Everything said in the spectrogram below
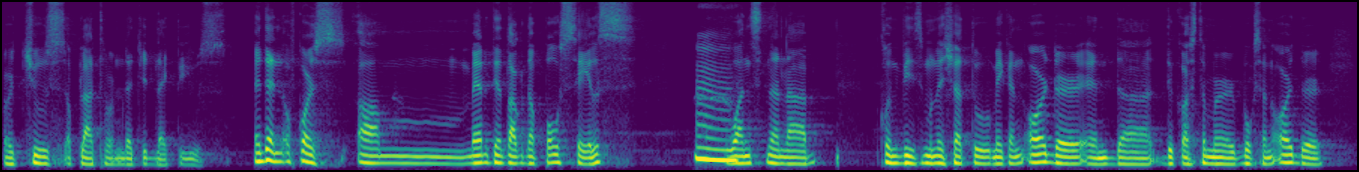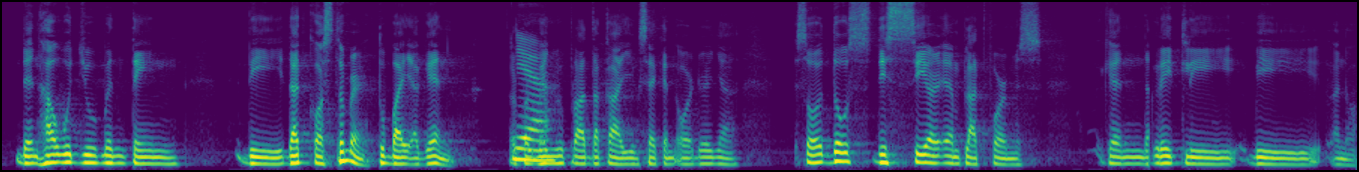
or choose a platform that you'd like to use. And then, of course, um, meron tinatawag na post-sales. Once na na convince mo na siya to make an order and uh, the customer books an order, then how would you maintain the that customer to buy again? Or pag Yeah. may new product ka, yung second order niya. So those these CRM platforms can greatly be ano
